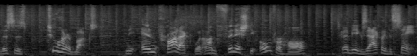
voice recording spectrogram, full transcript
this is 200 bucks. And the end product, when I'm finished the overhaul, is going to be exactly the same.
